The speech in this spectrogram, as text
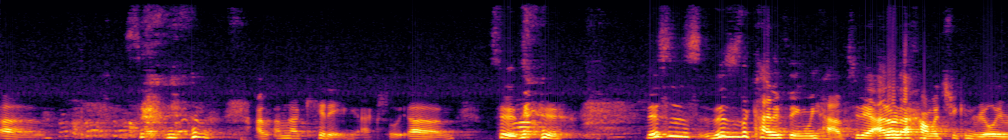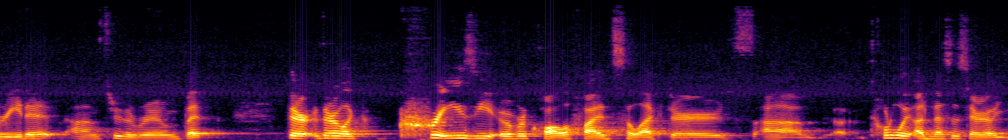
Um, so, I'm, not kidding, actually. Um, so this is this is the kind of thing we have today. I don't know how much you can really read it um, through the room, but they're they're like crazy overqualified selectors, um, totally unnecessary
